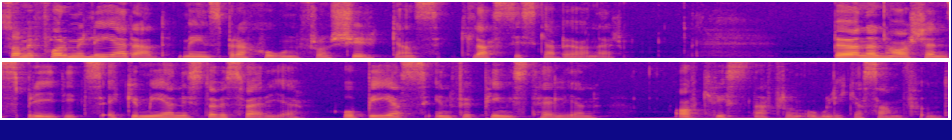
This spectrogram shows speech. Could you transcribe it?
som är formulerad med inspiration från kyrkans klassiska böner. Bönen har sedan spridits ekumeniskt över Sverige och bes inför pingsthelgen av kristna från olika samfund.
